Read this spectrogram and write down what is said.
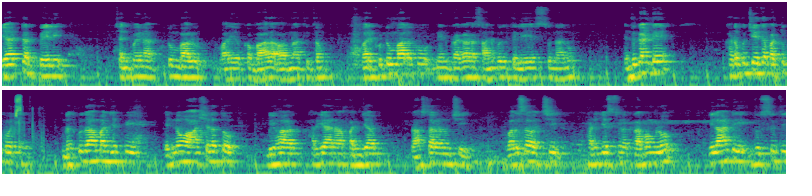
రియాక్టర్ పేలి చనిపోయిన కుటుంబాలు వారి యొక్క బాధ వర్ణాతీతం వారి కుటుంబాలకు నేను ప్రగాఢ సానుభూతి తెలియజేస్తున్నాను. ఎందుకంటే కడుపు చేత పట్టుకొని బ్రతుకుదామని చెప్పి ఎన్నో ఆశలతో బీహార్ హర్యానా పంజాబ్ రాష్ట్రాల నుంచి వలస వచ్చి పనిచేస్తున్న క్రమంలో ఇలాంటి దుస్థితి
